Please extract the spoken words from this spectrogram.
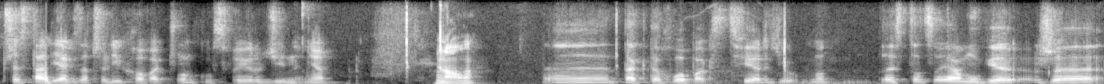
Przestali jak zaczęli chować członków swojej rodziny, nie? No. E, tak to chłopak stwierdził. No, to jest to, co ja mówię, że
